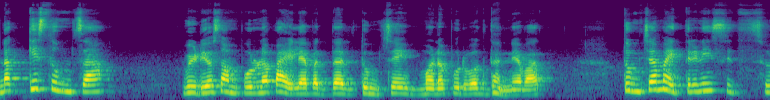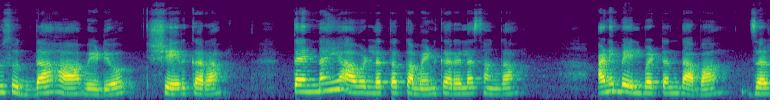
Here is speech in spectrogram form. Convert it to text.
नक्कीच तुमचा व्हिडिओ संपूर्ण पाहिल्याबद्दल तुमचे मनपूर्वक धन्यवाद. तुमच्या मैत्रिणी सुद्धा हा व्हिडिओ शेअर करा. त्यांनाही आवडलं तर कमेंट करायला सांगा. आणि बेल बटन दाबा. जर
